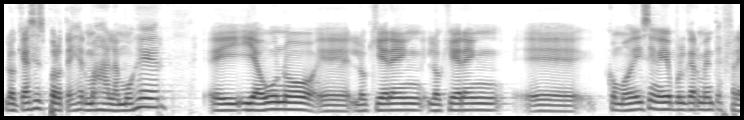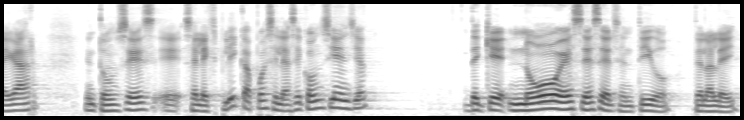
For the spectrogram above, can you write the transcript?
lo que hace es proteger más a la mujer eh, y a uno eh, lo quieren, lo quieren eh, como dicen ellos vulgarmente, fregar. Entonces eh, se le explica, pues se le hace conciencia de que no es ese el sentido de la ley.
